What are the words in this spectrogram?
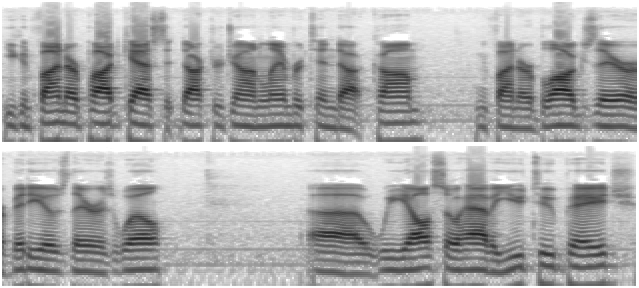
You can find our podcast at drjohnlamberton.com. You can find our blogs there, our videos there as well. Uh, we also have a YouTube page,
